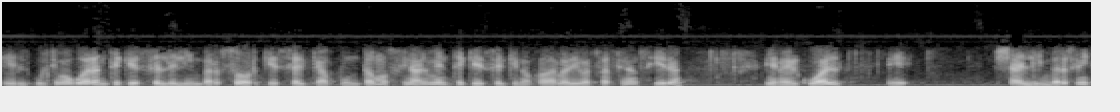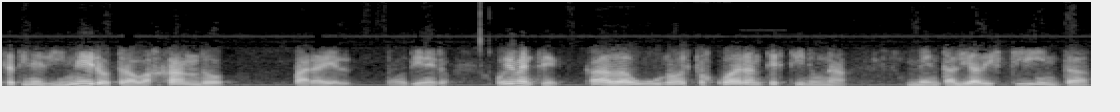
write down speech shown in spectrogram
el último cuadrante que es el del inversor, que es el que apuntamos finalmente, que es el que nos va a dar la libertad financiera, en el cual eh, ya el inversionista tiene dinero trabajando para él, ¿no? Dinero. Obviamente, cada uno de estos cuadrantes tiene una mentalidad distinta,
